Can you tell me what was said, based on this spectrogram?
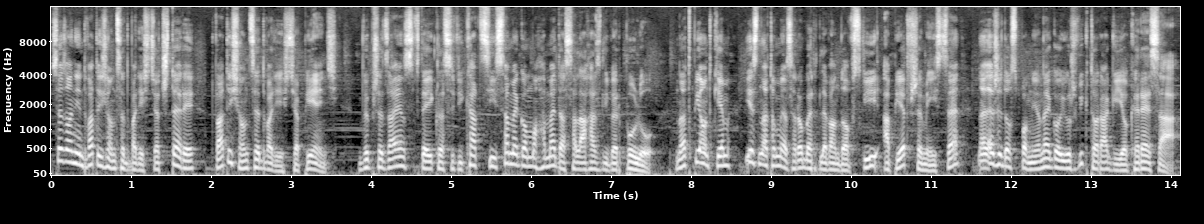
w sezonie 2024-2025, wyprzedzając w tej klasyfikacji samego Mohameda Salaha z Liverpoolu. Nad piątkiem jest natomiast Robert Lewandowski, a pierwsze miejsce należy do wspomnianego już Wiktora Giokeresa.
